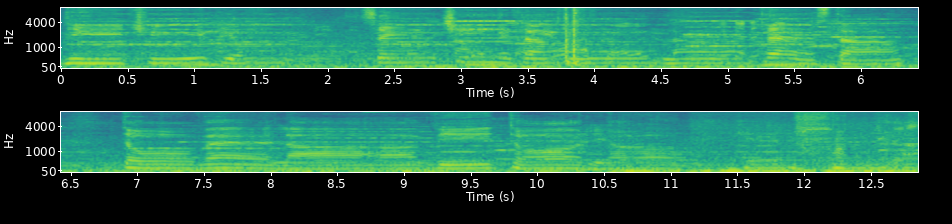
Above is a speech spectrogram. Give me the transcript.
Dici più se cinta la testa dove la vittoria che vola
